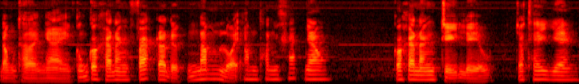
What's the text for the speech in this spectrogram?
Đồng thời Ngài cũng có khả năng phát ra được năm loại âm thanh khác nhau, có khả năng trị liệu cho thế gian.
